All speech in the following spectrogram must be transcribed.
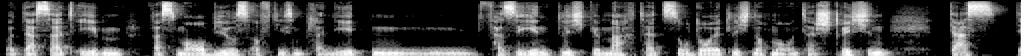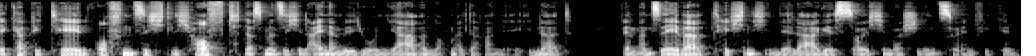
Und das hat eben, was Morbius auf diesem Planeten versehentlich gemacht hat, so deutlich nochmal unterstrichen, dass der Kapitän offensichtlich hofft, dass man sich in einer Million Jahren nochmal daran erinnert, wenn man selber technisch in der Lage ist, solche Maschinen zu entwickeln,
